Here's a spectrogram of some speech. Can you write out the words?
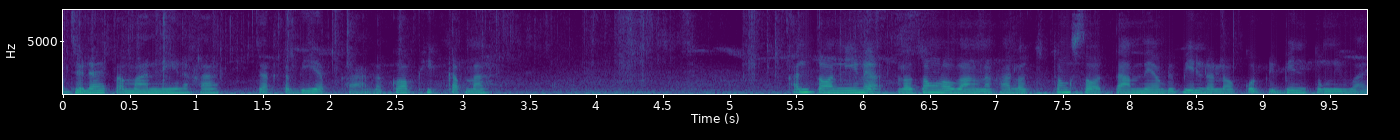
ก็จะได้ประมาณนี้นะคะ จัดระเบียบค่ะ แล้วก็พลิกกลับมา ขั้นตอนนี้เนี่ยเราต้องระวังนะคะ เราต้องสอดตามแนวริบบิ้นแล้วเรากดริบบิ้นตรงนี้ไว้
